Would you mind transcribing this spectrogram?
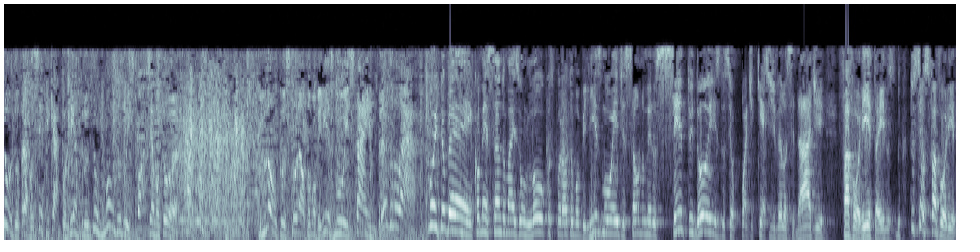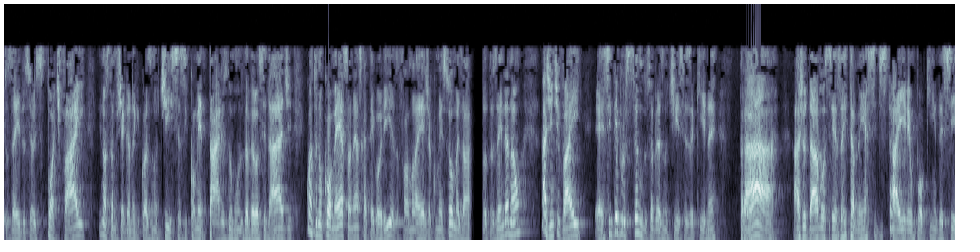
tudo para você ficar por dentro do mundo do esporte a motor. Loucos por Automobilismo está entrando no ar. Muito bem, começando mais um Loucos por Automobilismo, edição número 102 do seu podcast de velocidade favorito aí, dos, dos, seus favoritos aí do seu Spotify. E nós estamos chegando aqui com as notícias e comentários do mundo da velocidade. Enquanto não começam né, as categorias, a Fórmula E já começou, mas as outras ainda não, a gente vai é, se debruçando sobre as notícias aqui, né? Para ajudar vocês aí também a se distraírem um pouquinho desse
